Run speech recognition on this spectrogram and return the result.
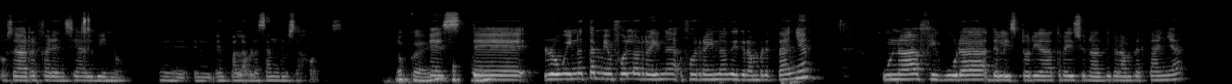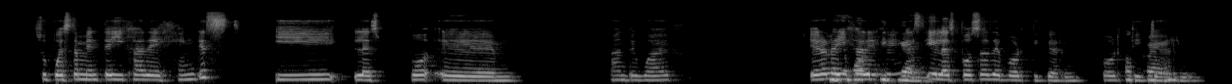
o sea, referencia al vino eh, en, en palabras anglosajonas. Ok. ok. Este, Rowena también fue la reina, fue reina de Gran Bretaña, una figura de la historia tradicional de Gran Bretaña, supuestamente hija de Hengist y la esposa, and the wife, era la De hija de Vortigern. Hengist y la esposa de Vortigern, Vortigern,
